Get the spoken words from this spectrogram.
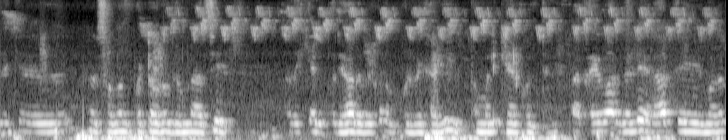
ಇದಕ್ಕೆ ಸಂಬಂಧಪಟ್ಟವರು ಗಮನ ಹರಿಸಿ ಅದಕ್ಕೆ ಪರಿಹಾರ ಬೇಕು ನಾವು ಕೊಡಬೇಕಾಗಿ ತಮ್ಮಲ್ಲಿ ಕೇಳ್ಕೊತೀನಿ ಆ ಕೈವಾರದಲ್ಲಿ ರಾತ್ರಿ ಮೊದಲು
